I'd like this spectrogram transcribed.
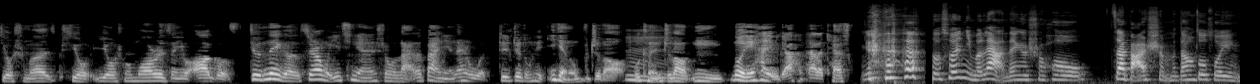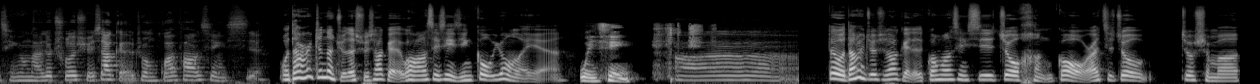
有什么有有什么 Morrison 有 Argos，就那个虽然我一七年的时候来了半年，但是我对这东西一点都不知道。我可能知道，嗯，诺丁汉有一家很大的 Tesco。所以你们俩那个时候在把什么当搜索引擎用呢？就除了学校给的这种官方信息，我当时真的觉得学校给的官方信息已经够用了耶。微信啊，对我当时觉得学校给的官方信息就很够，而且就就什么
